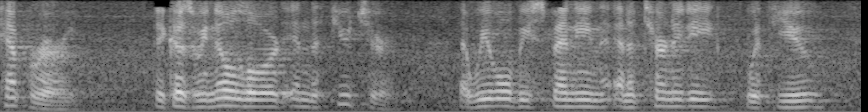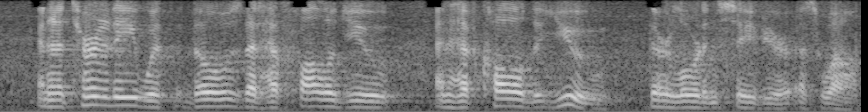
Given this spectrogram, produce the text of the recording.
temporary because we know, Lord, in the future that we will be spending an eternity with you and an eternity with those that have followed you and have called you their Lord and Savior as well.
